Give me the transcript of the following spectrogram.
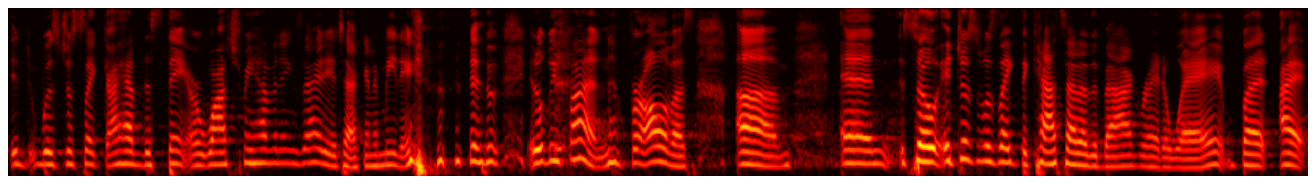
it was just like, I have this thing, or watch me have an anxiety attack in a meeting. It'll be fun for all of us. Um, and so it just was like the cat's out of the bag right away. But I,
